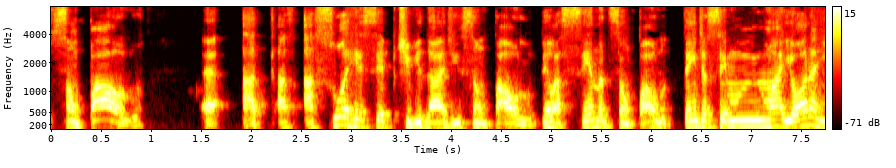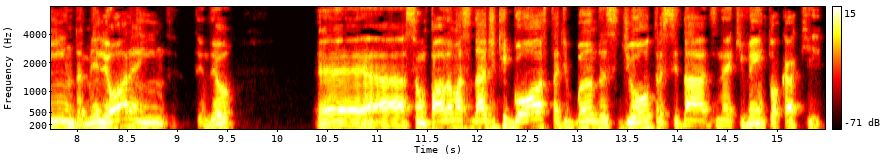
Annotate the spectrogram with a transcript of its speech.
São Paulo, é, a, a, a, sua receptividade em São Paulo, pela cena de São Paulo, tende a ser maior ainda, melhor ainda, entendeu? É, São Paulo é uma cidade que gosta de bandas de outras cidades, né, que vêm tocar aqui,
